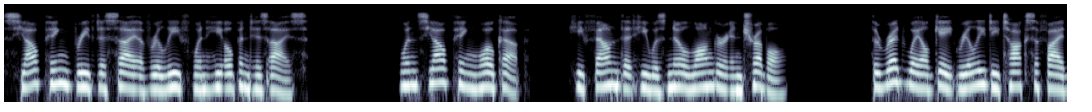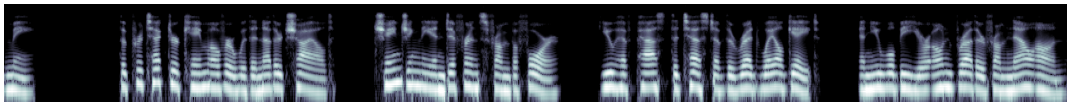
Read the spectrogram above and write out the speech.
Xiao Ping breathed a sigh of relief when he opened his eyes. When Xiao Ping woke up, he found that he was no longer in trouble. The red whale gate really detoxified me. The protector came over with another child, changing the indifference from before, you have passed the test of the red whale gate, and you will be your own brother from now on.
